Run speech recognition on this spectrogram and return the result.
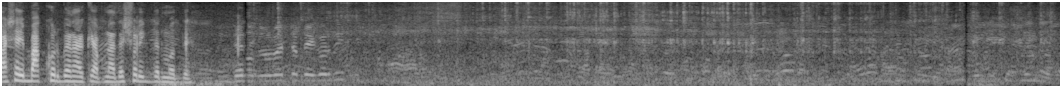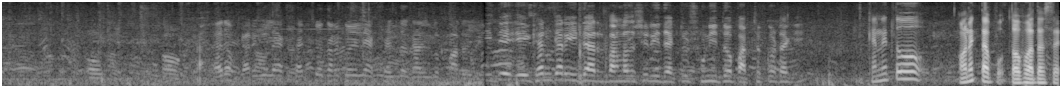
বাসায় বাক করবেন আর কি আপনাদের শরিকদের মধ্যে। ঈদে আর বাংলাদেশের ঈদ একটু শুনি তো পার্থক্যটা কি? এখানে তো অনেক তফাৎ আছে,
